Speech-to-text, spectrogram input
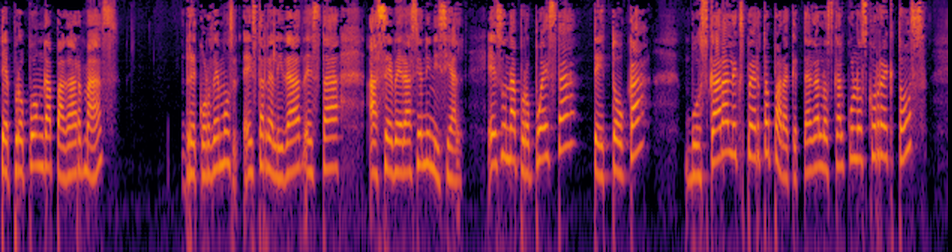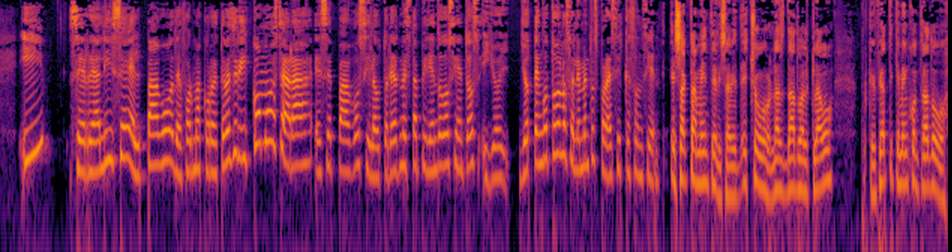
te proponga pagar más, recordemos esta realidad, esta aseveración inicial. Es una propuesta, te toca buscar al experto para que te haga los cálculos correctos y se realice el pago de forma correcta. Es decir, ¿y cómo se hará ese pago si la autoridad me está pidiendo 200 y yo, yo tengo todos los elementos para decir que son 100? Exactamente, Elizabeth. De hecho, la has dado al clavo, porque fíjate que me he encontrado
